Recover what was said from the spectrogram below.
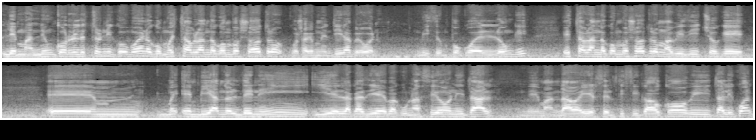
les mandé un correo electrónico, bueno, como está hablando con vosotros, cosa que es mentira, pero bueno, me hice un poco el longi, está hablando con vosotros, me habéis dicho que em, enviando el DNI y la cartilla de vacunación y tal, me mandaba ahí el certificado COVID y tal y cual.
